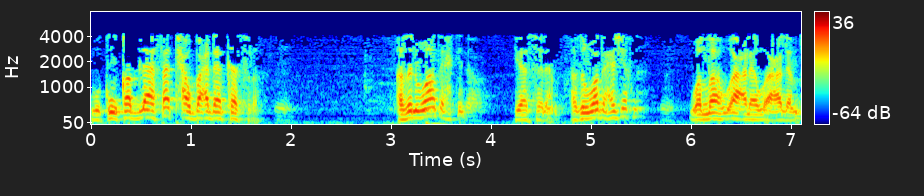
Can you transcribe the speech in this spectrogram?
ويكون قبلها فتحة وبعدها كسرة. أظن واضح كده؟ نعم. يا سلام. أظن واضح يا شيخنا؟ والله أعلى وأعلم.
